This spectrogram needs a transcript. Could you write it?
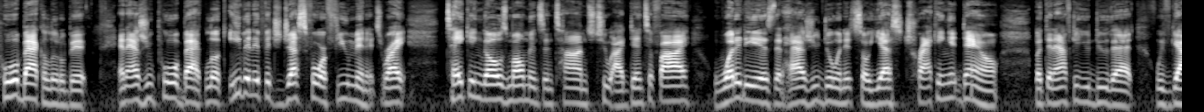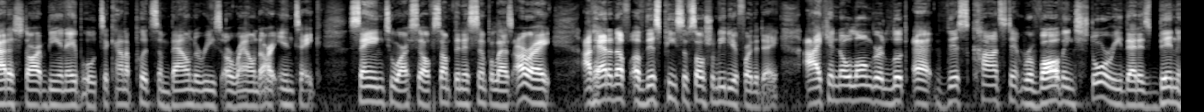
pull back a little bit. And as you pull back, look, even if it's just for a few minutes, right? Taking those moments and times to identify what it is that has you doing it. So, yes, tracking it down. But then after you do that, we've got to start being able to kind of put some boundaries around our intake, saying to ourselves something as simple as, all right, I've had enough of this piece of social media for the day. I can no longer look at this constant revolving story that has been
